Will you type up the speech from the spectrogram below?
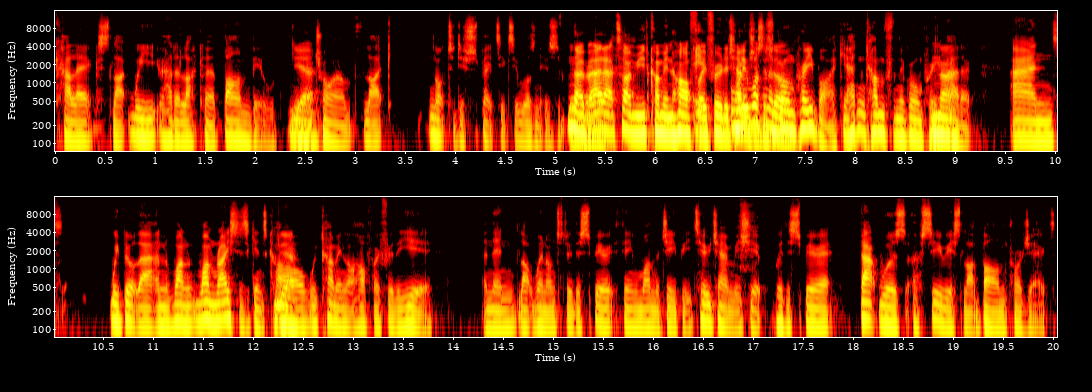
Kalex. Like we had a like a barn build, yeah, Yeah. Triumph. Like not to disrespect it because it wasn't. It was No, but at that time, you'd come in halfway it- through the championship. well, it wasn't a. Grand Prix bike. It hadn't come from the Grand Prix No. paddock, and we built that and won one races against Carl. Yeah. We come in like halfway through the year, and then like went on to do the Spirit thing. Won the GP two championship with the Spirit. That was a serious like barn project,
